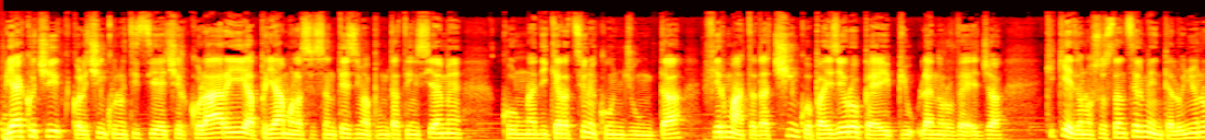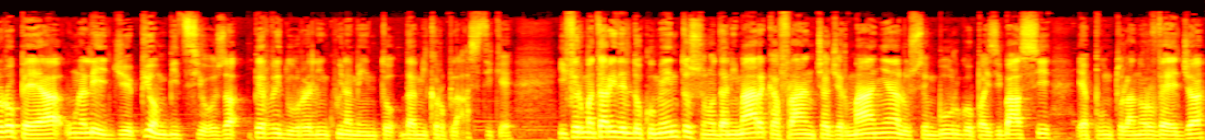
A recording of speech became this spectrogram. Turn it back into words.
Rieccoci con le 5 notizie circolari, apriamo la sessantesima puntata insieme con una dichiarazione congiunta firmata da 5 paesi europei più la Norvegia che chiedono sostanzialmente all'Unione Europea una legge più ambiziosa per ridurre l'inquinamento da microplastiche. I firmatari del documento sono Danimarca, Francia, Germania, Lussemburgo, Paesi Bassi e appunto la Norvegia,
